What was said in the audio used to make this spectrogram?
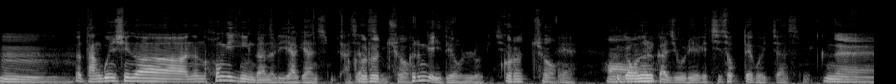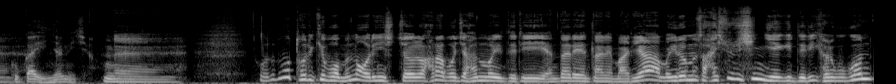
음. 그러니까 당군 신화는 홍익 인간을 이야기하지 않습니까? 그렇죠. 그런 게 이데올로기죠. 그렇죠. 예. 그러니까 어. 오늘까지 우리에게 지속되고 있지 않습니까? 네. 국가의 이념이죠. 네. 뭐 돌이켜 보면 어린 시절 할아버지 할머니들이 옛날에 옛날에 말이야 뭐 이러면서 하셔주신 얘기들이 결국은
